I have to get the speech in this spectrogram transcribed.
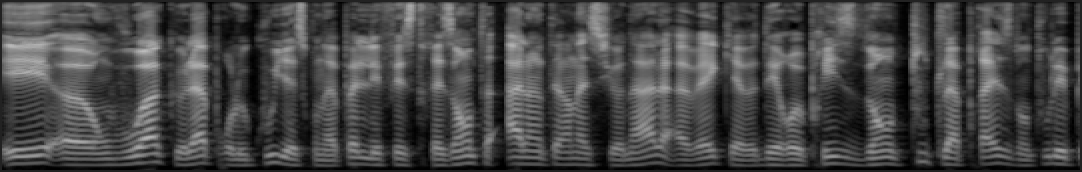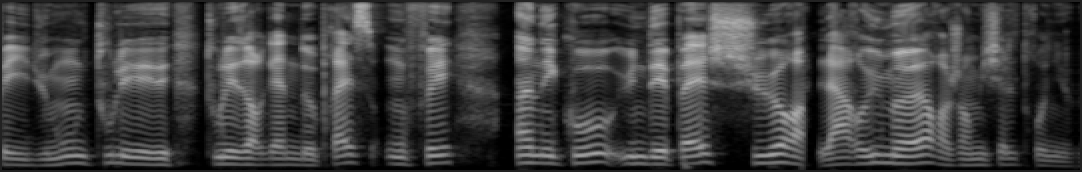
Et euh, on voit que là, pour le coup, il y a ce qu'on appelle l'effet stressante à l'international, avec euh, des reprises dans toute la presse, dans tous les pays du monde, tous les tous les organes de presse ont fait un écho, une dépêche sur la rumeur Jean-Michel Trogneux.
